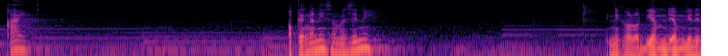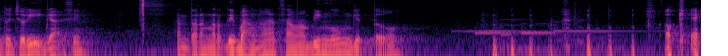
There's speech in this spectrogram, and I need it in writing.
Oke. Okay. Oke nggak nih sampai sini? Ini kalau diam-diam gini tuh curiga sih. Antara ngerti banget sama bingung gitu. Oke. Okay.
